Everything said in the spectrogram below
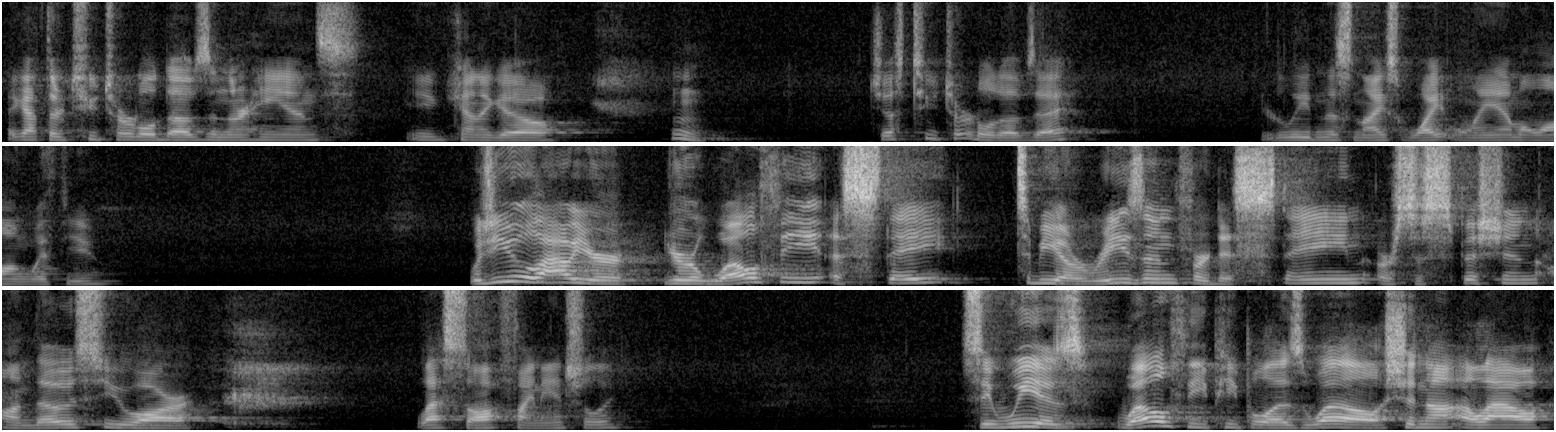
They got their two turtle doves in their hands. You kind of go, hmm, just two turtle doves, eh? You're leading this nice white lamb along with you. Would you allow your, your wealthy estate to be a reason for disdain or suspicion on those who are less off financially? See, we as wealthy people as well should not allow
